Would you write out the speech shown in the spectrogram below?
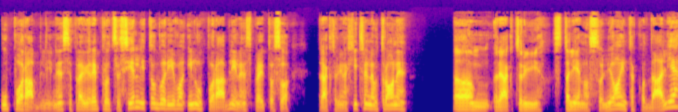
uporabili. Ne? Se pravi, reprocesirali to gorivo in uporabili, ne? se pravi, to so reaktori na hitre neutrone, um, reaktori s taljeno soljo in tako dalje.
